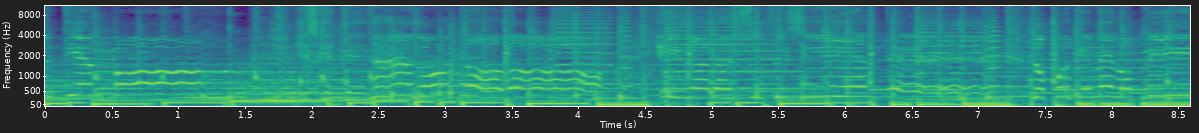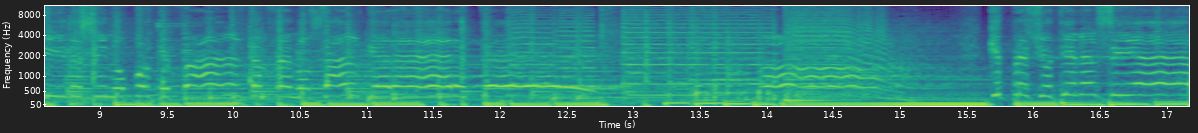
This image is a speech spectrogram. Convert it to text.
el tiempo? Y es que te he dado todo y nada es suficiente. No porque me lo pides, sino porque tiene el cielo?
